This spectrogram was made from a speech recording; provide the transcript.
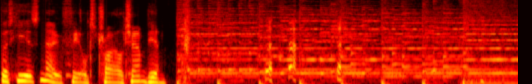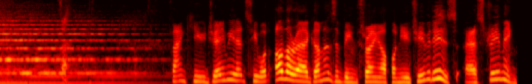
but he is no field trial champion. Thank you, Jamie. Let's see what other air gunners have been throwing up on YouTube. It is air streaming.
